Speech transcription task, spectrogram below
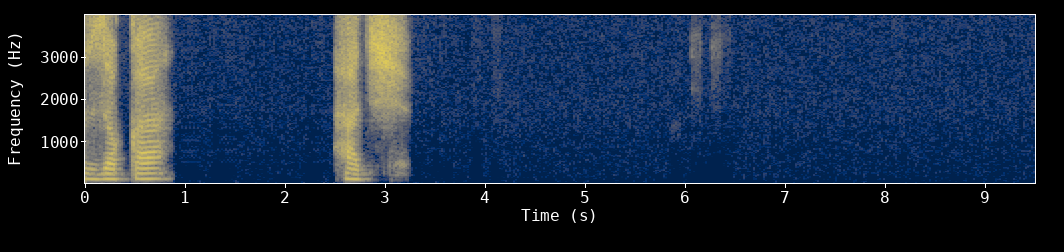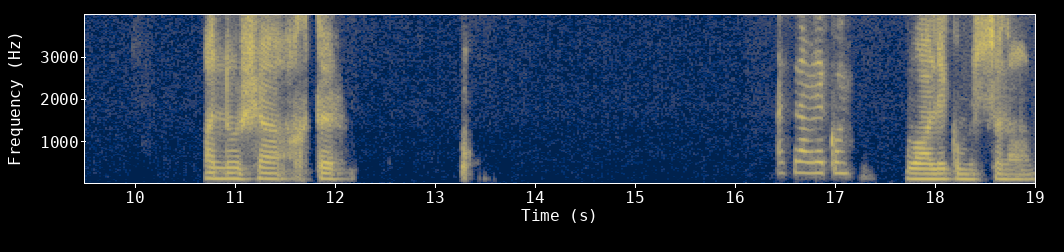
Zakah, Hajj. Anusha Akhtar. Assalamu alaikum. Walaikum Assalam.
